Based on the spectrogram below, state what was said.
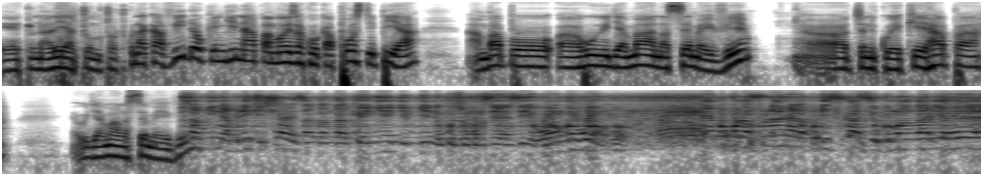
e, tunalea tu mtoto. Kuna ka video kingine hapa ameweza kukaposti pia ambapo uh, huyu jamaa anasema hivi acha uh, nikuwekee hapa Huyu jamaa anasema hivi. Sasa mimi amiliki chale za ganga kienyeji mjini kuzungumzia nzie. uongo uongo. Hebu kuna fulani anakudiscuss ukimwangalia yeye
